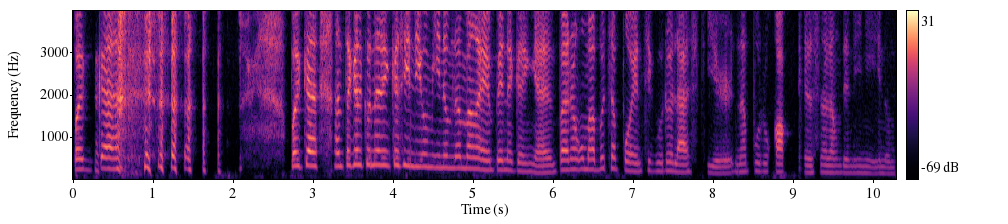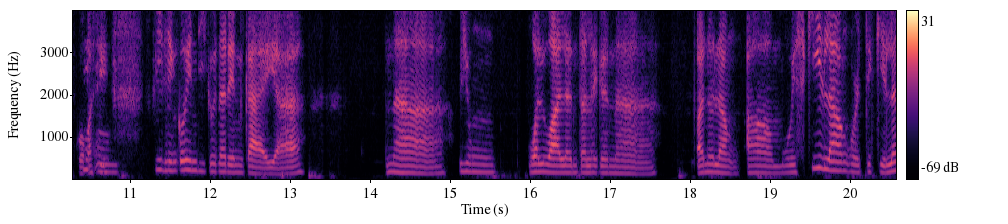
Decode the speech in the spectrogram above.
Pagka pagka ang tagal ko na rin kasi hindi umiinom ng mga MP na ganyan, parang umabot sa point siguro last year na puro cocktails na lang din iniinom ko kasi Mm. feeling ko hindi ko na rin kaya na yung walwalan talaga na ano lang, um, whiskey lang or tequila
